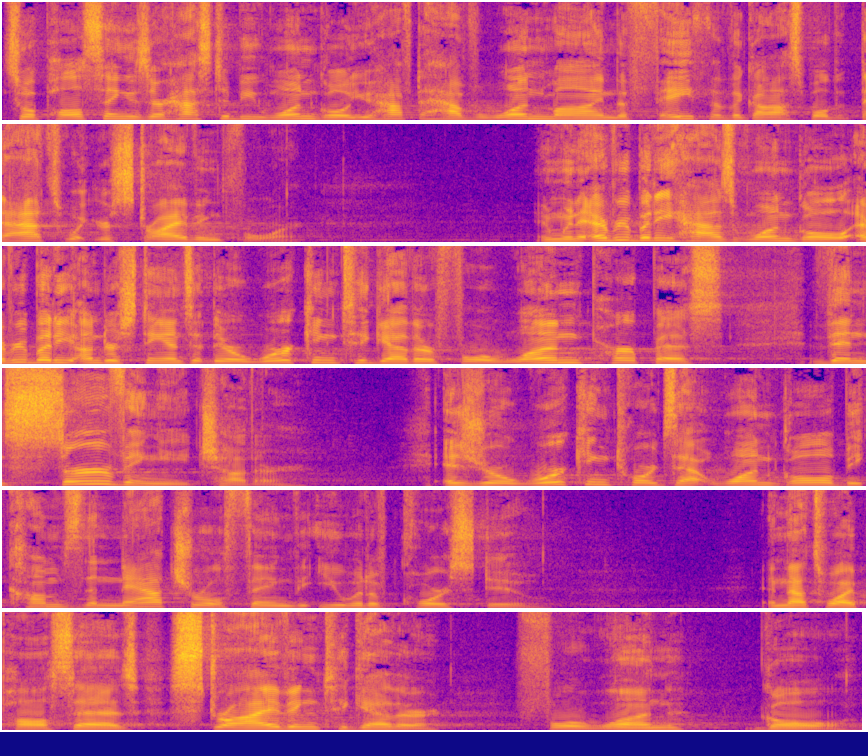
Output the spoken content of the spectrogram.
So, what Paul's saying is there has to be one goal. You have to have one mind, the faith of the gospel, that that's what you're striving for. And when everybody has one goal, everybody understands that they're working together for one purpose, then serving each other as you're working towards that one goal becomes the natural thing that you would, of course, do. And that's why Paul says, striving together for one goal.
